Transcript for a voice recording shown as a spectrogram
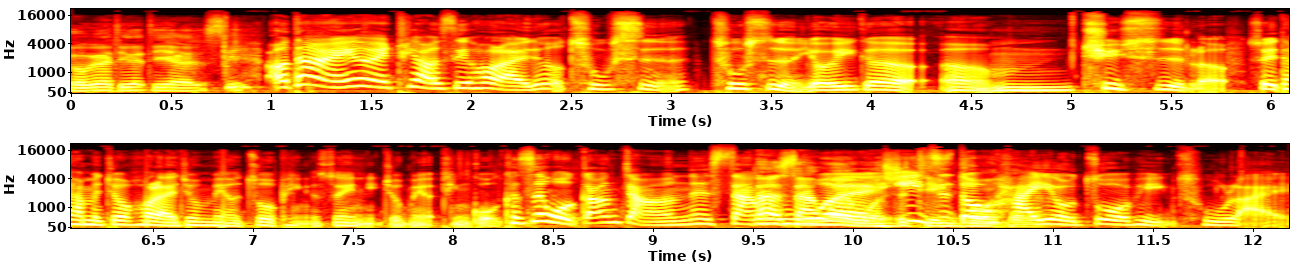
我没有听过 TLC。哦，当然，因为 TLC 后来就出事，出事有一个嗯去世了，所以他们就后来就没有作品，所以你就没有听过。可是我刚讲的那三位一直都还有作品出来，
